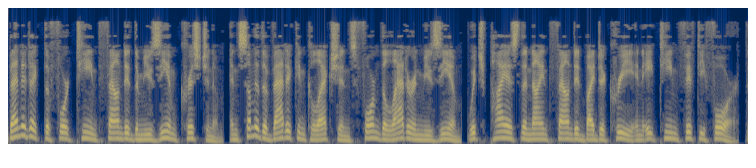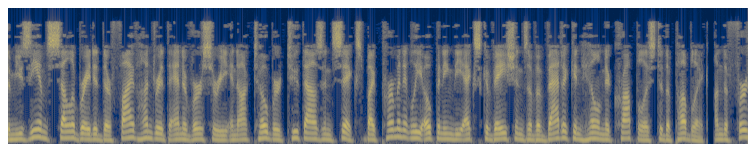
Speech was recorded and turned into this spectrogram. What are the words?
Benedict XIV founded the Museum Christianum, and some of the Vatican collections formed the Lateran Museum, which Pius IX founded by decree in 1854. The museums celebrated their 500th anniversary in October 2006 by permanently opening the excavations of a Vatican Hill necropolis to the public. On 1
